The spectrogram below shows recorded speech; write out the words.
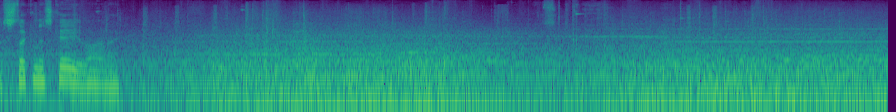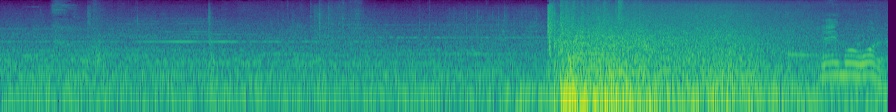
Be stuck in this cave, aren't I? Yay, more water.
